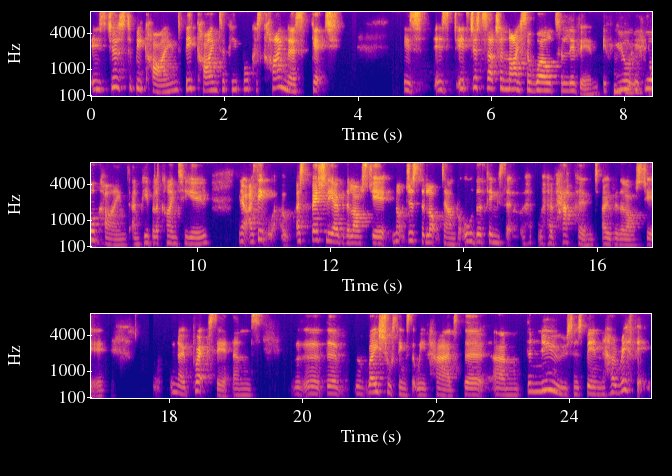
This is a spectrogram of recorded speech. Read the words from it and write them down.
is just to be kind, be kind to people because kindness gets is is it's just such a nicer world to live in if you Mhm. if you're kind and people are kind to you you know i think especially over the last year not just the lockdown but all the things that have happened over the last year you know brexit and the, the, the racial things that we've had the um, the news has been horrific.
